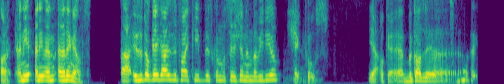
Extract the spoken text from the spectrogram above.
All right. Any any anything else? Uh, is it okay, guys, if I keep this conversation in the video? Yeah, of course. Yeah, okay. Uh, because uh, I think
